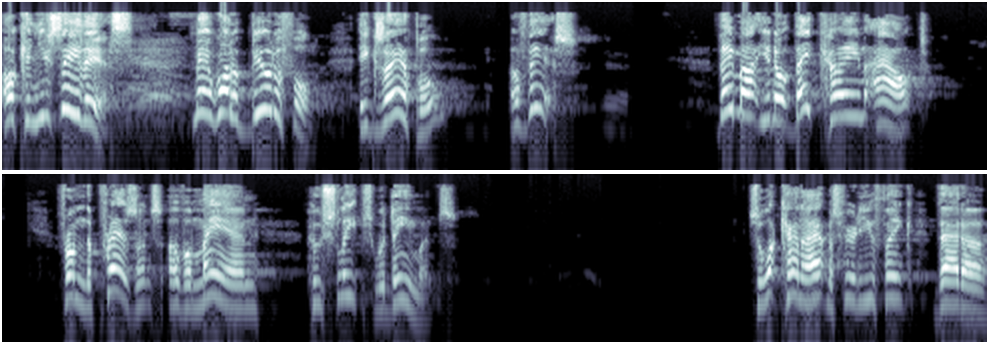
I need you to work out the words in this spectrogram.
Oh, can you see this? Man, what a beautiful example of this. They might, you know, they came out from the presence of a man who sleeps with demons. So what kind of atmosphere do you think that uh,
